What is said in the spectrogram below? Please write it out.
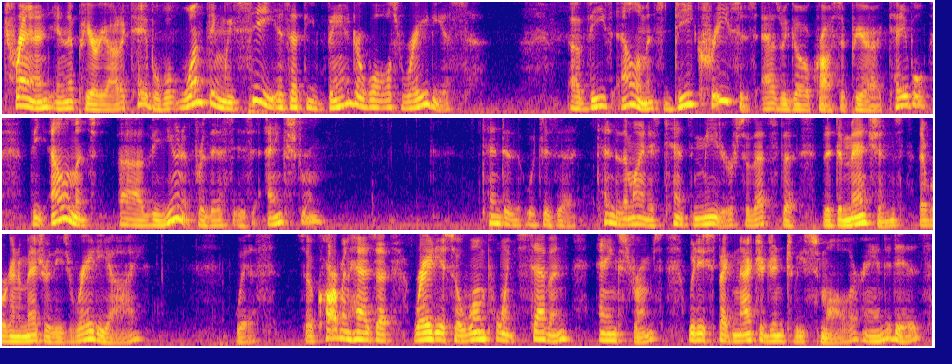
trend in the periodic table? Well, one thing we see is that the van der Waals radius of these elements decreases as we go across the periodic table. The elements, uh, the unit for this is angstrom, 10 to the, which is a 10 to the minus 10th meter. So that's the, the dimensions that we're going to measure these radii with. So carbon has a radius of 1.7 angstroms. We'd expect nitrogen to be smaller, and it is,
